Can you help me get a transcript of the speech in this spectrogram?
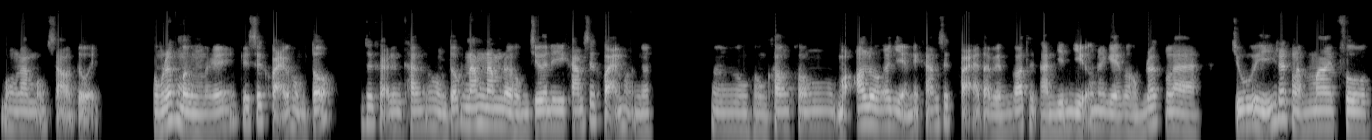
45 46 tuổi. Hùng rất mừng là cái cái sức khỏe của Hùng tốt, sức khỏe thân của Hùng tốt. 5 năm rồi Hùng chưa đi khám sức khỏe mọi người. Ờ, Hùng Hùng không không bỏ luôn cái chuyện đi khám sức khỏe tại vì Hùng có thực hành dinh dưỡng này kìa và Hùng rất là chú ý, rất là mindful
